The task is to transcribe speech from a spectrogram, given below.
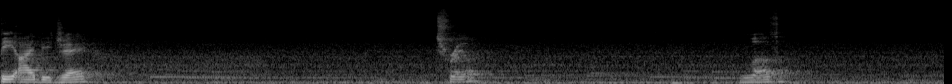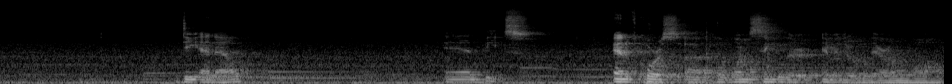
BIBJ. Trail, Love, DNL, and Beats. And of course, uh, the one singular image over there on the wall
